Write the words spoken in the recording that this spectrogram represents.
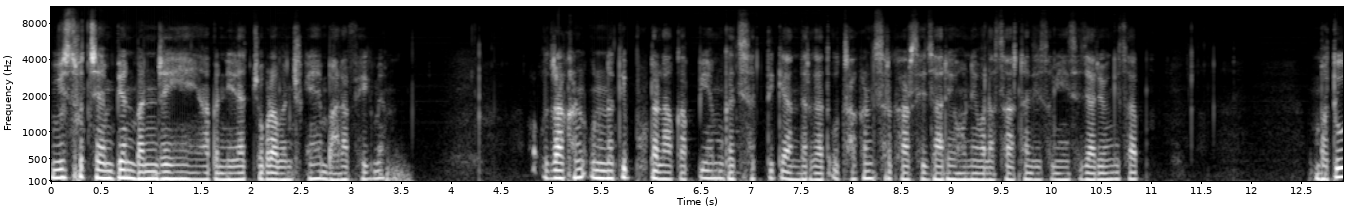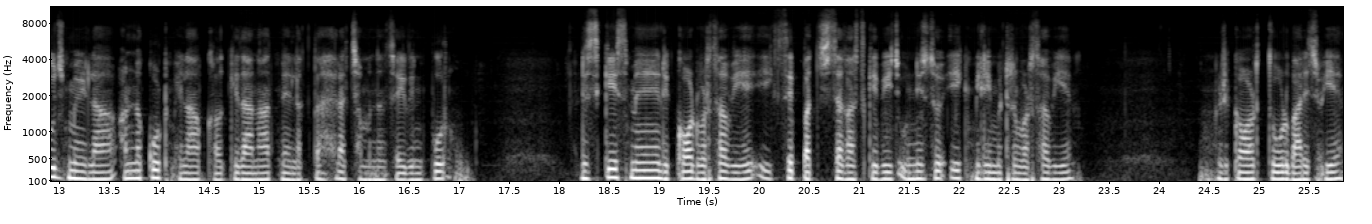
विश्व चैंपियन बन रही हैं, यहाँ पर नीरज चोपड़ा बन चुके हैं भाला फेंक में। उत्तराखंड उन्नति पोर्टल आपका पीएम गति शक्ति के अंतर्गत उत्तराखंड सरकार से जारी होने वाला शासनादेश सब यहीं से जारी होंगे साहब। भतूज मेला, अन्नकूट मेला आपका केदारनाथ में लगता है। रक्षाबंधन से एक दिन पूर्व। ऋषिकेश में रिकॉर्ड वर्षा हुई है। एक से पच्चीस अगस्त के बीच 1901 मिलीमीटर वर्षा हुई है। रिकॉर्ड तोड़ बारिश हुई है।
